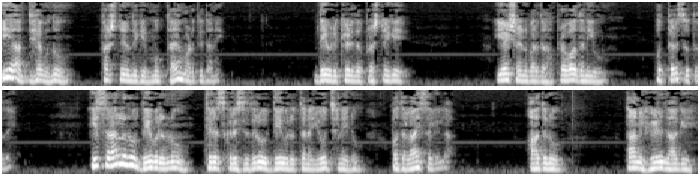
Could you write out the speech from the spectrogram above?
ಈ ಅಧ್ಯಾಯವನ್ನು ಪ್ರಶ್ನೆಯೊಂದಿಗೆ ಮುಕ್ತಾಯ ಮಾಡುತ್ತಿದ್ದಾನೆ. ದೇವರು ಕೇಳಿದ ಪ್ರಶ್ನೆಗೆ ಯೇಷಾಯನು ಬರೆದ ಪ್ರವಾದನೆಯು ಉತ್ತರಿಸುತ್ತದೆ. ಇಸ್ರಾಲರು ದೇವರನ್ನು ತಿರಸ್ಕರಿಸಿದರೂ ದೇವರು ತನ್ನ ಯೋಜನೆಯನ್ನು ಬದಲಾಯಿಸಲಿಲ್ಲ. ಆದನು ತಾನು ಹೇಳಿದ ಹಾಗೆ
